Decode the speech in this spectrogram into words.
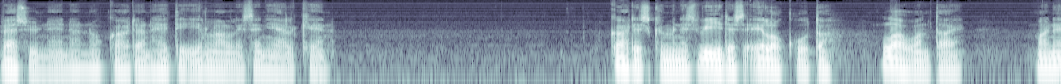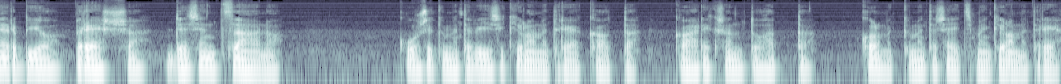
Väsyneenä nukahdan heti illallisen jälkeen. 25. elokuuta, lauantai, Manerbio Brescia Desenzano, 65 kilometriä kautta 8037 kilometriä,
